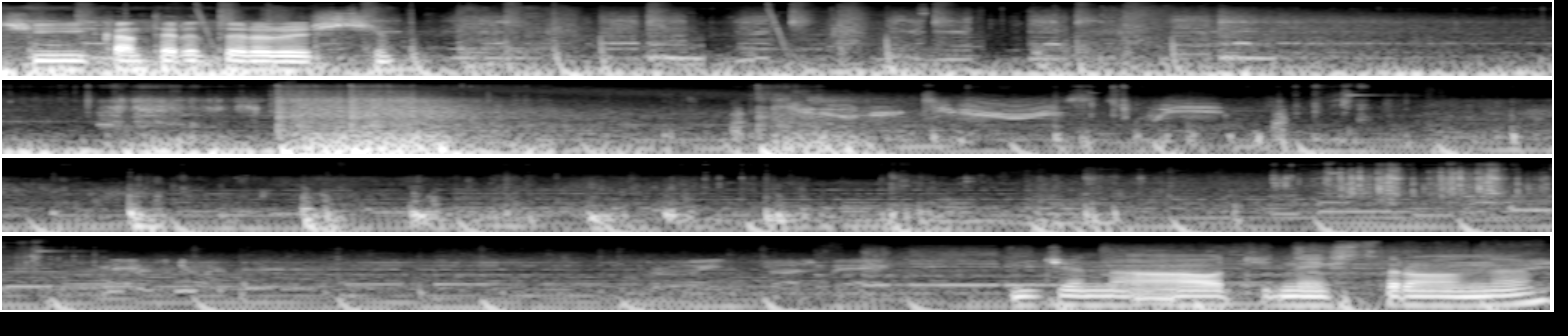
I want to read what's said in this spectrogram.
ci counterterroryści. Na od innej strony.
